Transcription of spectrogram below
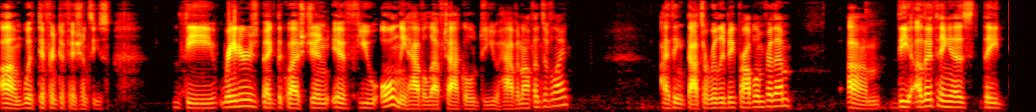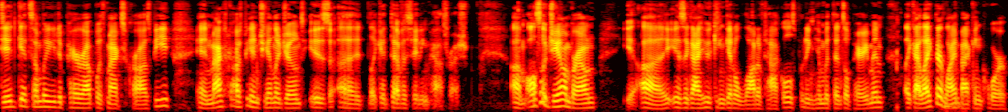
um, with different deficiencies. The Raiders beg the question: If you only have a left tackle, do you have an offensive line? I think that's a really big problem for them. Um, the other thing is they did get somebody to pair up with Maxx Crosby, and Maxx Crosby and Chandler Jones is a, like a devastating pass rush. Um, also, Jayon Brown uh, is a guy who can get a lot of tackles. Putting him with Denzel Perryman, like I like their linebacking core,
